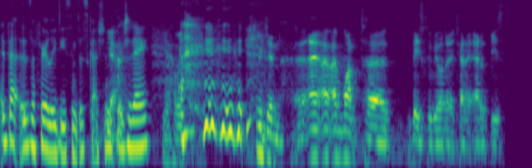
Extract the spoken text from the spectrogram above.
that is a fairly decent discussion Yeah. for today. yeah, we, we can. I I want to basically be able to kind of edit these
